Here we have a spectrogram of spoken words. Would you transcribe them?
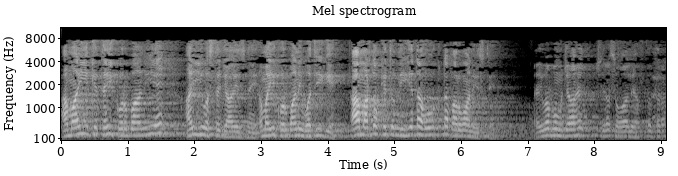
امائی کے تئی قربانی ہے آئی وست جائز نہیں. امائی قربانی وتی گے آ مردوں کے تو نیت ہوتا پروانی استے ایوہ وہ مجاہد چرا سوال ہے، ہفتہ طرح.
